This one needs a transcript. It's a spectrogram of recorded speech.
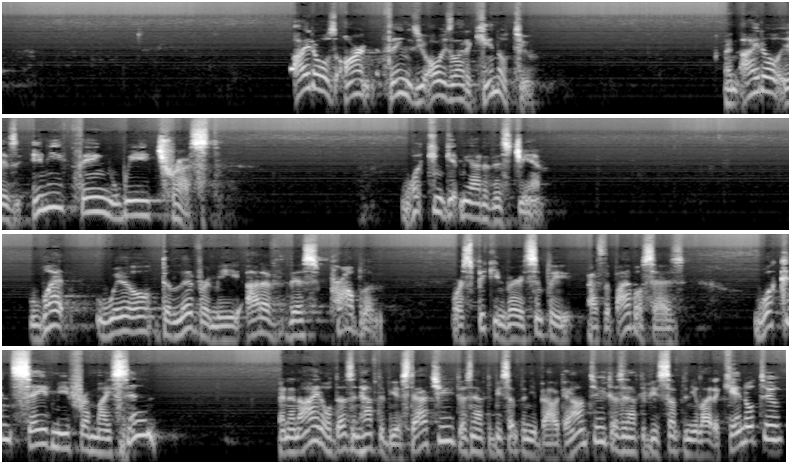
Idols aren't things you always light a candle to. An idol is anything we trust. What can get me out of this jam? What will deliver me out of this problem? Or speaking very simply, as the Bible says, what can save me from my sin? And an idol doesn't have to be a statue, doesn't have to be something you bow down to, doesn't have to be something you light a candle to.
